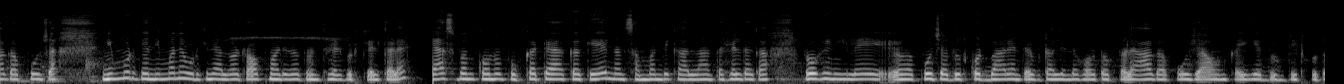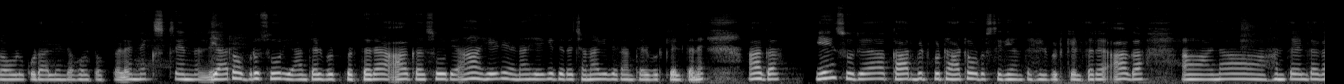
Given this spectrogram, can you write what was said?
ಆಗ ಪೂಜಾ ನಿಮ್ಮ ಹುಡುಗಿ, ನಿಮ್ಮನೆ ಹುಡುಗಿನೇ ಅಲ್ವಾ ಡ್ರಾಪ್ ಮಾಡಿರೋದು ಅಂತ ಹೇಳ್ಬಿಟ್ಟು ಕೇಳ್ತಾಳೆ. ಗ್ಯಾಸ್ ಬಂಕೋನು ಪುಕ್ಕಟ್ಟೆ ಹಾಕೋಕ್ಕೆ ನನ್ನ ಸಂಬಂಧಿಕ ಅಲ್ಲ ಅಂತ ಹೇಳಿದಾಗ ರೋಹಿಣಿಲೇ ಇಲ್ಲೇ ಪೂಜಾ ದುಡ್ಡು ಕೊಟ್ಟು ಬಾರೆ ಅಂತ ಹೇಳ್ಬಿಟ್ಟು ಅಲ್ಲಿಂದ ಹೊರಟೋಗ್ತಾಳೆ. ಆಗ ಪೂಜಾ ಅವನ ಕೈಗೆ ದುಡ್ಡು ಇಟ್ಬಿಟ್ಟು ಅವಳು ಕೂಡ ಅಲ್ಲಿಂದ ಹೊರಟೋಗ್ತಾಳೆ. ನೆಕ್ಸ್ಟ್ ಸೀನಲ್ಲಿ ಯಾರೋ ಒಬ್ರು ಸೂರ್ಯ ಅಂತ ಹೇಳ್ಬಿಟ್ಟು ಬರ್ತಾರೆ. ಆಗ ಸೂರ್ಯ ಹಾಂ ಹೇಳಿ ಅಣ್ಣ, ಹೇಗಿದ್ದೀರಾ? ಚೆನ್ನಾಗಿದ್ದೀರಾ? ಅಂತ ಹೇಳ್ಬಿಟ್ಟು ಕೇಳ್ತಾನೆ. ಆಗ ಏನು ಸೂರ್ಯ, ಕಾರ್ ಬಿಟ್ಬಿಟ್ಟು ಆಟೋ ಓಡಿಸ್ತಿದ್ಯಾ ಅಂತ ಹೇಳ್ಬಿಟ್ಟು ಕೇಳ್ತಾರೆ. ಆಗ ಅಣ್ಣ ಅಂತ ಹೇಳಿದಾಗ,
